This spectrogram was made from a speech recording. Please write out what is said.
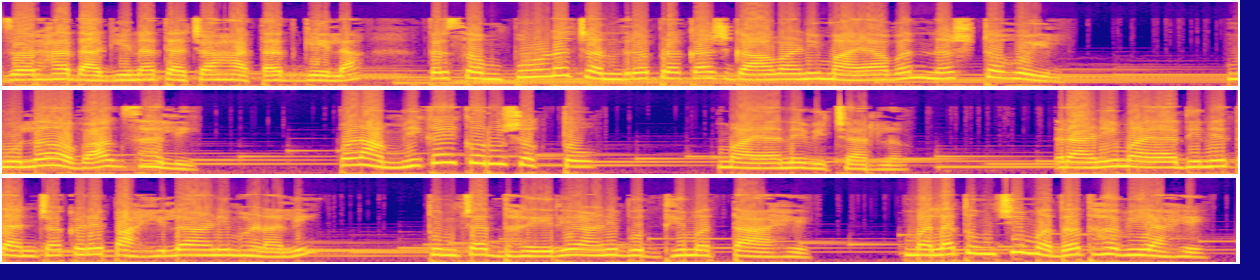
जर हा दागिना त्याच्या हातात गेला तर संपूर्ण चंद्रप्रकाश गाव आणि मायावन नष्ट होईल. मुलं अवाक झाली. पण आम्ही काय करू शकतो? मायाने विचारलं. राणी मायादीने त्यांच्याकडे पाहिलं आणि म्हणाली तुमच्यात धैर्य आणि बुद्धिमत्ता आहे. मला तुमची मदत हवी आहे.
